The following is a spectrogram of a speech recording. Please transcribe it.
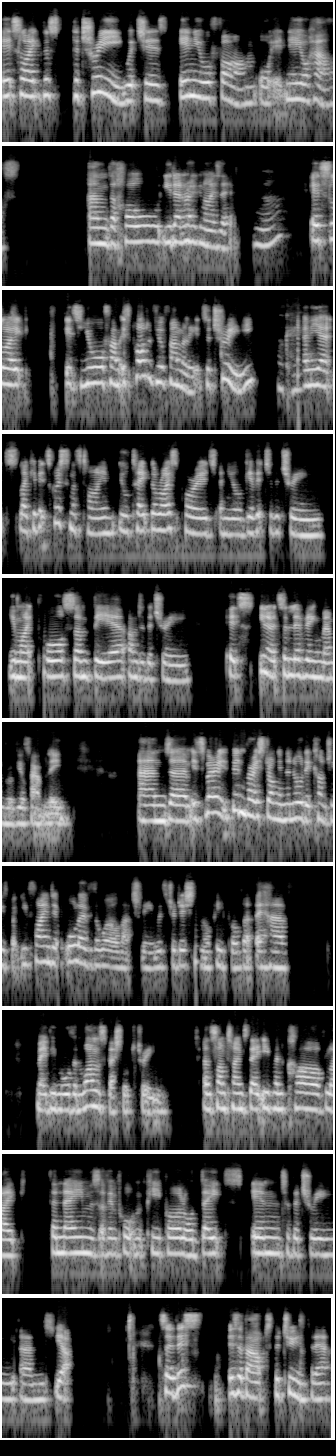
It's like this the tree which is in your farm or near your house, and the whole you don't recognize it. It's like it's your family. It's part of your family. It's a tree. Okay. And yet, like if it's Christmas time, you'll take the rice porridge and you'll give it to the tree. You might pour some beer under the tree. It's you know it's a living member of your family and um, it's very been very strong in the Nordic countries, but you find it all over the world actually with traditional people that they have maybe more than one special tree, and sometimes they even carve like the names of important people or dates into the tree, and yeah. So this is about the tuntre.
